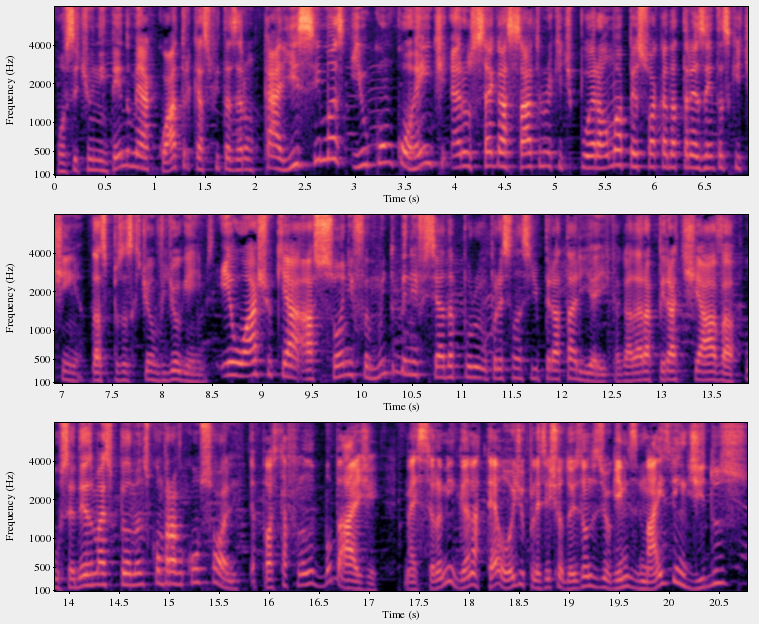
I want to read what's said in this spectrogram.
Você tinha o Nintendo 64, que as fitas eram caríssimas. E o concorrente era o Sega Saturn, que tipo era uma pessoa a cada 300 que tinha. Das pessoas que tinham videogames. Eu acho que a, a Sony foi muito beneficiada por, por esse lance de pirataria aí. Que a galera pirateava os CDs, mas pelo menos comprava o console. Eu posso estar falando bobagem, mas se eu não me engano, até hoje o PlayStation 2 é um dos videogames mais vendidos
